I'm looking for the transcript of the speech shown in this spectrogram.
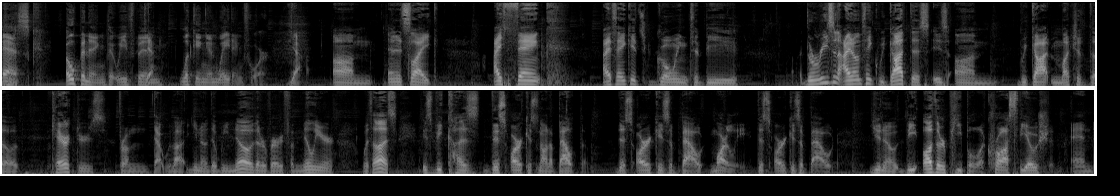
esque opening that we've been Yeah. looking and waiting for. Yeah. Um and it's like I think I think it's going to be the reason I don't think we got this is um we got much of the characters from that without you know that we know that are very familiar with us is because this arc is not about them. This arc is about Marley. This arc is about you know the other people across the ocean and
